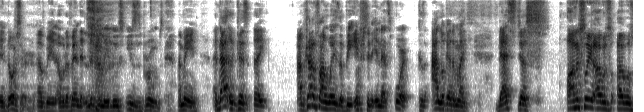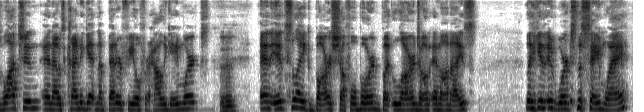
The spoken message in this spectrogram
endorser. I mean, of an event that literally lose, uses brooms. I mean, and that because like I'm trying to find ways to be interested in that sport because I look at them like that's just Honestly, I was I was watching and I was kind of getting a better feel for how the game works. And it's like bar shuffleboard, but large on and on ice. Like it, it works the same way.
